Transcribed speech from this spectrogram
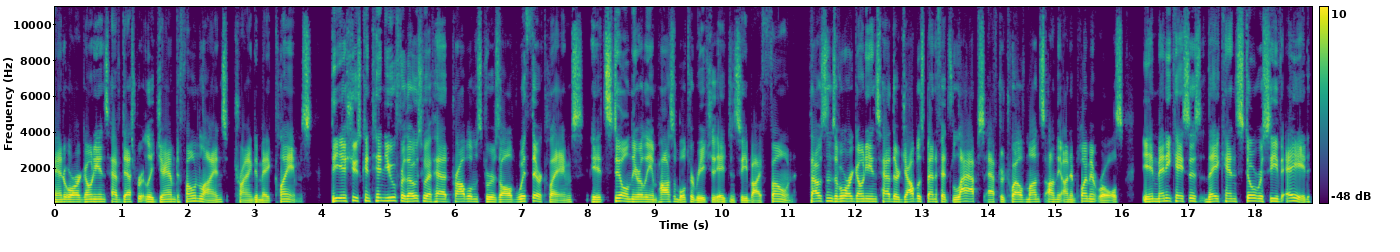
and Oregonians have desperately jammed phone lines trying to make claims. The issues continue for those who have had problems to resolve with their claims. It's still nearly impossible to reach the agency by phone. Thousands of Oregonians had their jobless benefits lapse after 12 months on the unemployment rolls. In many cases, they can still receive aid,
